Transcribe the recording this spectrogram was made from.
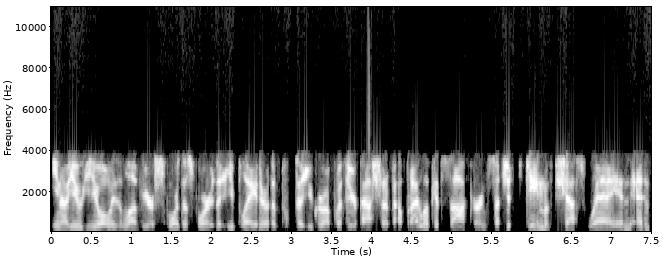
you know, you, you always love your sport, the sport that you played or the, that you grew up with or you're passionate about. But I look at soccer in such a game of chess way, and, and,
